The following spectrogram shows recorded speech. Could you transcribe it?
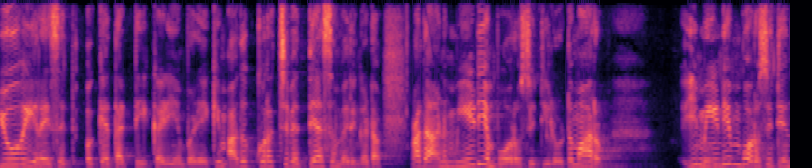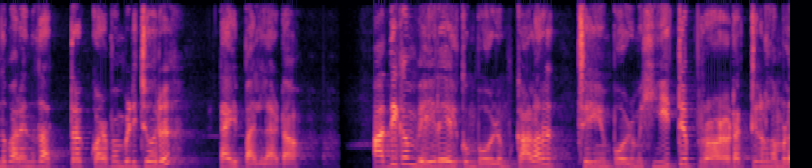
U V ഇറേസറ്റ് ഒക്കെ തട്ടി കഴിയുമ്പോഴേക്കും അത് കുറച്ച് വ്യത്യാസം വരും കേട്ടോ. അതാണ് മീഡിയം പോറോസിറ്റിയിലോട്ട് മാറും. ഈ മീഡിയം പോറോസിറ്റി എന്ന് പറയുന്നത് അത്ര കുഴപ്പം പിടിച്ച ഒരു ടൈപ്പ് അല്ല കേട്ടോ അധികം വെയിലേൽക്കുമ്പോഴും കളർ ചെയ്യുമ്പോഴും ഹീറ്റ് പ്രോഡക്റ്റുകൾ നമ്മൾ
